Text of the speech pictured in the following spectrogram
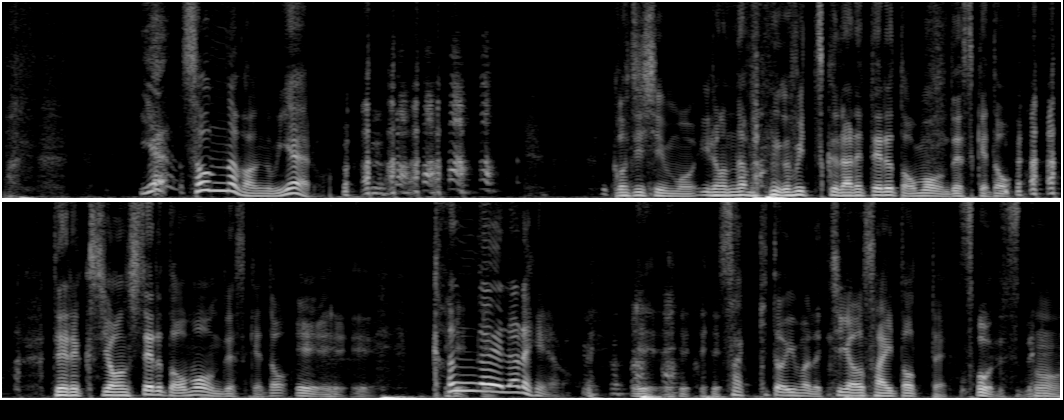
いやそんな番組嫌やろ。ご自身もいろんな番組作られてると思うんですけどディレクションしてると思うんですけどえええ考えられへんやろ。えええええ。さっきと今で違うサイトって、そうですね、うん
